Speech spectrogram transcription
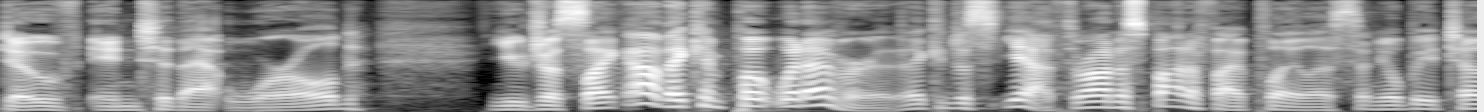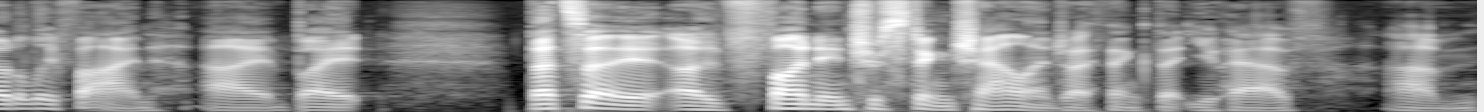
dove into that world, you're just like, oh, they can put whatever. They can just yeah, throw on a Spotify playlist and you'll be totally fine. Uh, but that's a, a fun, interesting challenge I think that you have. Um,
